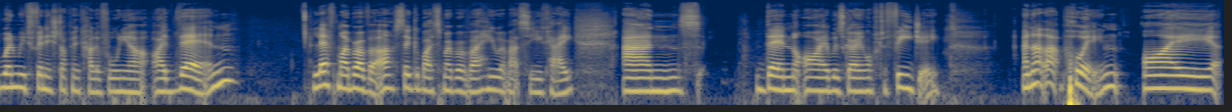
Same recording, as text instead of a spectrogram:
when we'd finished up in california i then left my brother said goodbye to my brother. He went back to the uk and then i was going off to fiji and at that point, I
